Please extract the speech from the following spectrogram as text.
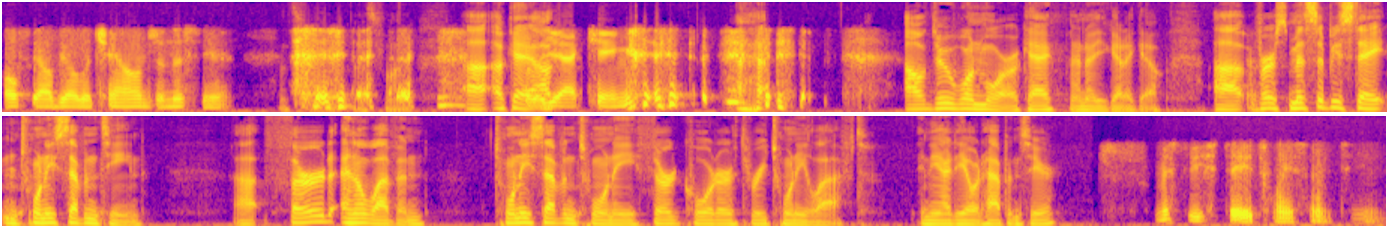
hopefully I'll be able to challenge him this year. that's fine. Uh, okay, the YAC King. I'll do one more, okay? I know you got to go. Uh, versus Mississippi State in 2017, uh, third and 11, 27 20, third quarter, 320 left. Any idea what happens here? Mississippi State 2017.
